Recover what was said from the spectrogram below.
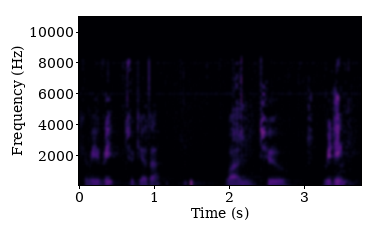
Can we read together? One, two, reading.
